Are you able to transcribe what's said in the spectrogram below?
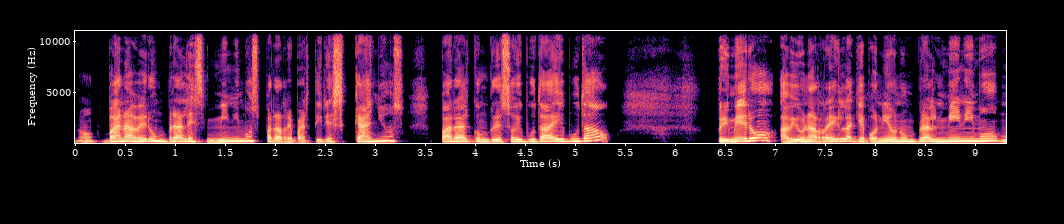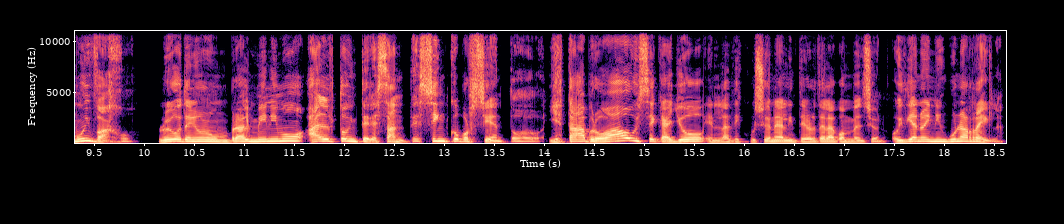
¿no? Van a haber umbrales mínimos para repartir escaños para el Congreso de Diputadas y Diputados. Primero, había una regla que ponía un umbral mínimo muy bajo. Luego tenía un umbral mínimo alto interesante, 5%. Y estaba aprobado y se cayó en las discusiones al interior de la convención. Hoy día no hay ninguna regla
